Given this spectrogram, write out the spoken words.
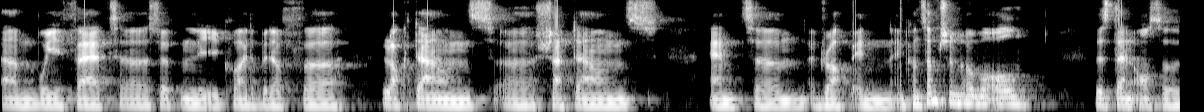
um, we've had uh, certainly quite a bit of uh, lockdowns, uh, shutdowns, and um, a drop in, in consumption overall. This then also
